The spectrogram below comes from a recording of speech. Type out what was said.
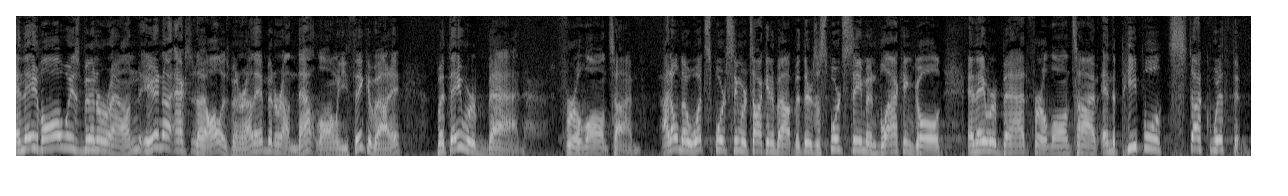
And they've always been around. You're not actually always been around. They haven't been around that long when you think about it. but they were bad for a long time. I don't know what sports team we're talking about, but there's a sports team in black and gold, and they were bad for a long time. And the people stuck with them,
